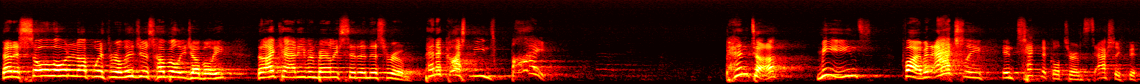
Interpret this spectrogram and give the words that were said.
That is so loaded up with religious hubbly jubbly that I can't even barely sit in this room. Pentecost means five. Penta means five. And actually, in technical terms, it's actually 50.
